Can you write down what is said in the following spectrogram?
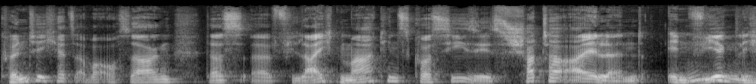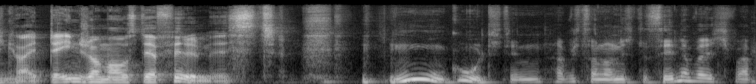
könnte ich jetzt aber auch sagen, dass äh, vielleicht Martin Scorseses Shutter Island in Wirklichkeit Danger Mouse der Film ist. Hm, gut, den habe ich zwar noch nicht gesehen, aber ich habe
